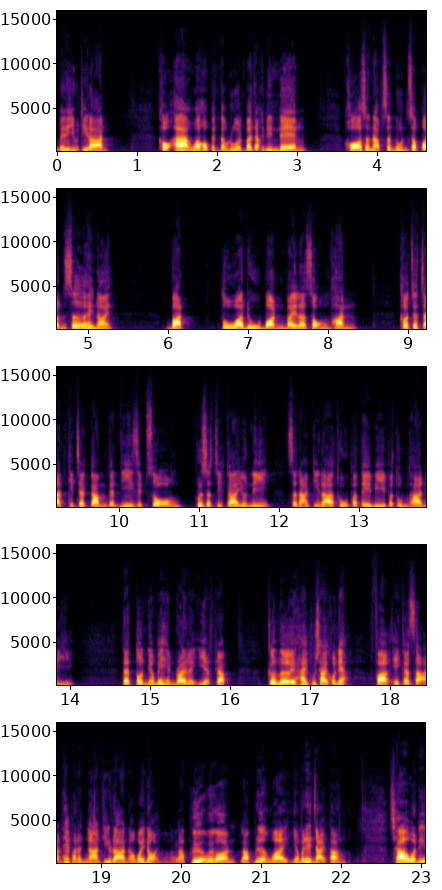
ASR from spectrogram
ไม่ได้อยู่ที่ร้าน เขาอ้างว่าเขาเป็นตำรวจมาจากดินแดง ขอสนับสนุนสปอนเซอร์ให้หน่อย บัตรตั๋วดูบอลใบละ2,000เขาจะจัดกิจกรรมกัน 22 พฤศจิกายนนี้ สนามกีฬาทูปะเตมีปทุมธานี แต่ตนยังไม่เห็นรายละเอียดครับ ก็เลยให้ผู้ชายคนเนี้ยฝากเอกสารให้พนักงานที่ร้านเอาไว้หน่อยอ่ารับเรื่องไว้ก่อน รับเรื่องไว้ยังไม่ได้จ่ายตังค์ เช้าวันนี้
